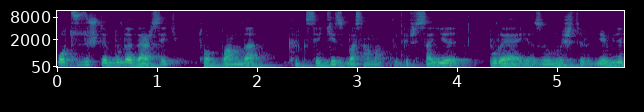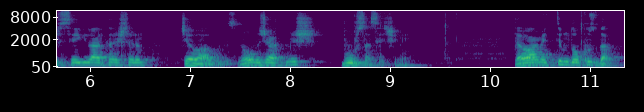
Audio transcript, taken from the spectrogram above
33 de burada dersek toplamda 48 basamaklı bir sayı buraya yazılmıştır diyebiliriz sevgili arkadaşlarım. Cevabımız ne olacakmış? Bursa seçeneği. Devam ettim 9'da.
